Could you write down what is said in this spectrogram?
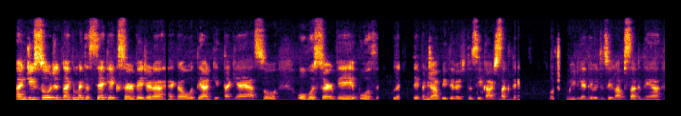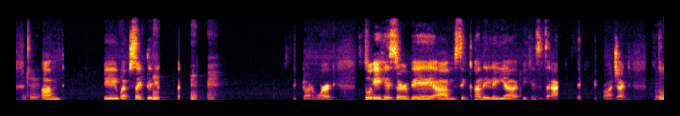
ਹਾਂਜੀ ਸੋ ਜਿੱਦਾਂ ਕਿ ਮੈਂ ਦੱਸਿਆ ਕਿ ਇੱਕ ਸਰਵੇ ਜਿਹੜਾ ਹੈਗਾ ਉਹ ਤਿਆਰ ਕੀਤਾ ਗਿਆ ਆ। ਸੋ ਉਹ ਸਰਵੇ ਬਹੁਤ ਇੰਗਲਿਸ਼ ਤੇ ਪੰਜਾਬੀ ਦੇ ਵਿੱਚ ਤੁਸੀਂ ਕਰ ਸਕਦੇ ਹੋ ਸੋਸ਼ਲ ਮੀਡੀਆ ਤੇ ਵੀ ਤੁਸੀਂ ਲੱਭ ਸਕਦੇ ਆ। ਜੀ। ਤੇ ਵੈਬਸਾਈਟ ਤੇ ਵੀ .org. ਸੋ ਇਹ ਸਰਵੇ um ਸਿੱਖਾਂ ਦੇ ਲਈ ਆ because it's a project so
